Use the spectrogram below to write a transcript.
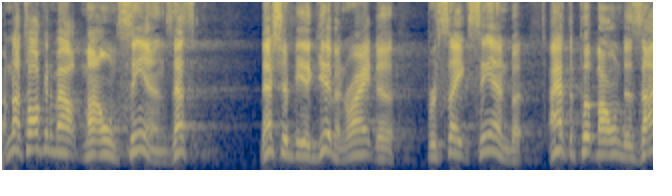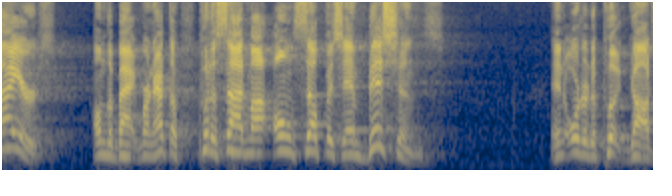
I'm not talking about my own sins. That's that should be a given, right? To forsake sin, but I have to put my own desires on the back burner. I have to put aside my own selfish ambitions in order to put God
